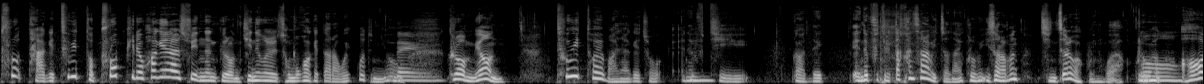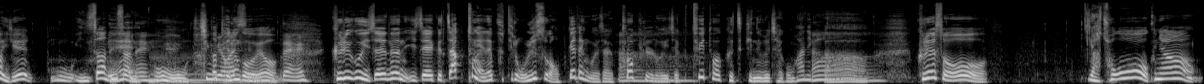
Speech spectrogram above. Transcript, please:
프로, 자기 트위터 프로필에 확인할 수 있는 그런 기능을 접목하겠다라고 했거든요. 네. 그러면 트위터에 만약에 저 NFT가 내 NFT를 딱 한 사람 있잖아요. 그러면 이 사람은 진짜를 갖고 있는 거야. 그러면 어. 아, 얘 뭐 인싸네. 인싸네. 어, 어, 딱 증명할 되는 수 거예요. 네. 그리고 이제는 이제 그 짝퉁 NFT를 올릴 수가 없게 된 거예요. 자기 프로필로 아. 이제 그 트위터가 그 기능을 제공하니까. 아. 그래서 야 저거 그냥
